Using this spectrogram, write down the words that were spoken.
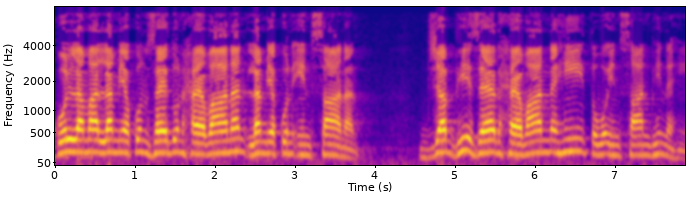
کل لما لم یکن زید حیوان لم یکن انسان جب بھی زید حیوان نہیں تو وہ انسان بھی نہیں۔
